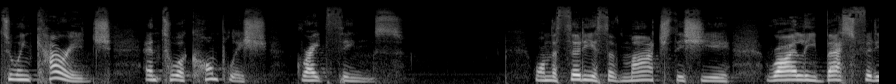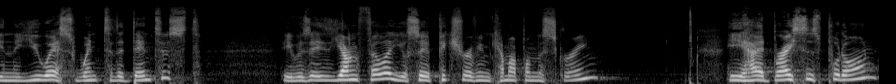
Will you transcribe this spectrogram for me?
to encourage, and to accomplish great things on the 30th of March this year, Riley Basford in the US went to the dentist. He was a young fella. You'll see a picture of him come up on the screen. He had braces put on.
